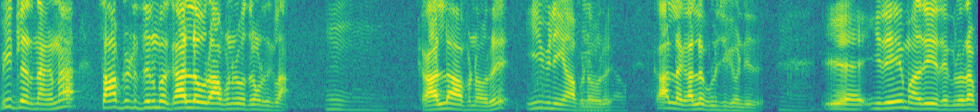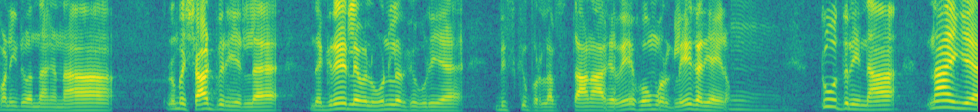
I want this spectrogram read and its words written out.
வீட்டில் இருந்தாங்கன்னா சாப்பிட்டுட்டு திரும்ப காலைல ஒரு ஆஃப் அன் ஹவர் ஒருத்தரம் காலைல half an hour evening half an hour காலைல காலைல குளிச்சிக்க வேண்டியது. இதே மாதிரி ரெகுலராக பண்ணிட்டு வந்தாங்கன்னா ரொம்ப ஷார்ட் பீரியடில் இந்த கிரேட் லெவல் ஒன்றில் இருக்கக்கூடிய டிஸ்க் ப்ரொலாப்ஸ் தானாகவே ஹோம்ஒர்க்லேயே சரியாயிடும் ம். டூ த்ரீனா நான் இங்கே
